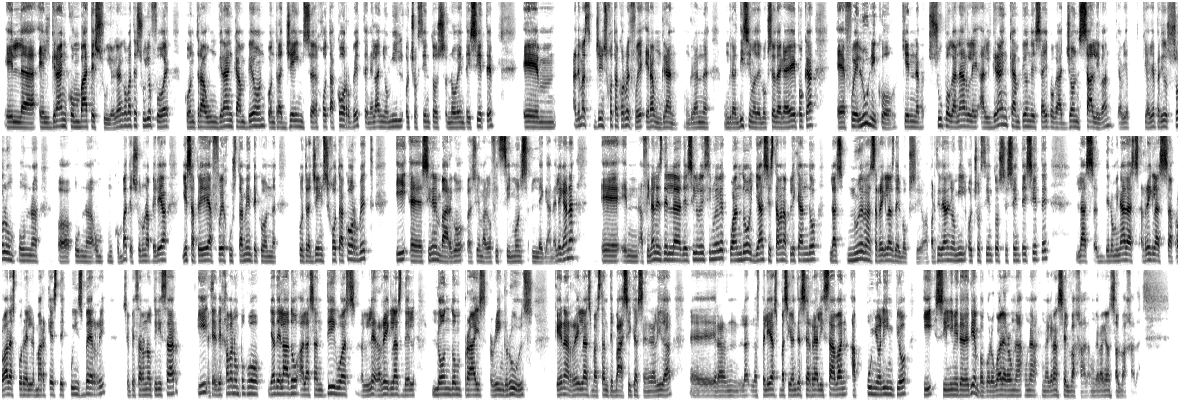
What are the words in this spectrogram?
digamos, el, gran combate suyo. El gran combate suyo fue contra un gran campeón, contra James eh, J. Corbett en el año 1897. Em, además, James J. Corbett fue, era un gran, un gran, un grandísimo del boxeo de aquella época. Eh, fue el único quien supo ganarle al gran campeón de esa época, John Sullivan, que había, que había perdido solo un, uh, un, combate, solo una pelea, y esa pelea fue justamente con contra James J. Corbett y eh, sin, embargo, eh, sin embargo Fitzsimmons le gana. Le gana eh, a finales del, del, siglo XIX cuando ya se estaban aplicando las nuevas reglas del boxeo. A partir del año 1867, las denominadas reglas aprobadas por el marqués de Queensberry se empezaron a utilizar y dejaban un poco ya de lado a las antiguas reglas del London Prize Ring Rules, que eran reglas bastante básicas en realidad. eran, las peleas básicamente se realizaban a puño limpio y sin límite de tiempo, con lo cual era una, una, una gran salvajada, una gran, gran salvajada.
